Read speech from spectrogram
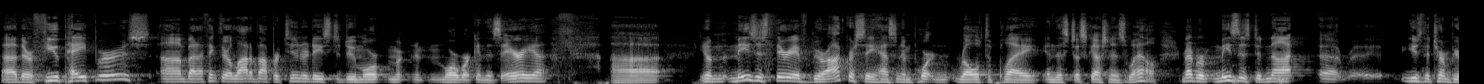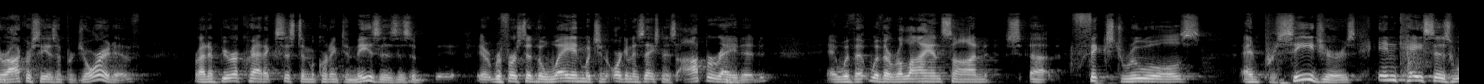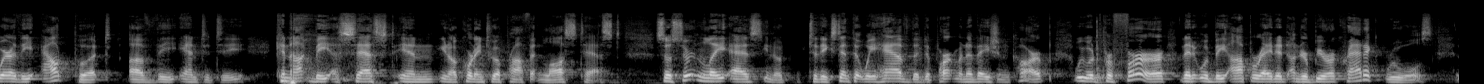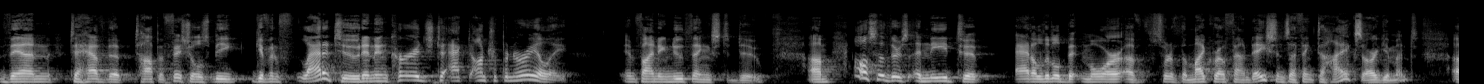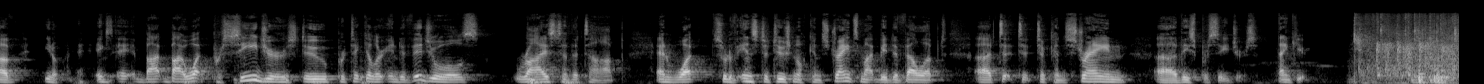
Uh, there are a few papers, um, but I think there are a lot of opportunities to do more more work in this area. Uh, you know, Mises' theory of bureaucracy has an important role to play in this discussion as well. Remember, Mises did not uh, use the term bureaucracy as a pejorative, right? A bureaucratic system, according to Mises, is a it refers to the way in which an organization is operated uh, with a, with a reliance on uh, fixed rules and procedures in cases where the output of the entity cannot be assessed in, you know, according to a profit and loss test. So certainly as, you know, to the extent that we have the Department of Asian Carp, we would prefer that it would be operated under bureaucratic rules than to have the top officials be given latitude and encouraged to act entrepreneurially in finding new things to do. Um, also, there's a need to add a little bit more of sort of the micro foundations, I think, to Hayek's argument of, you know, ex- by, by what procedures do particular individuals rise to the top and what sort of institutional constraints might be developed uh, to, to, to, constrain uh, these procedures. Thank you.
